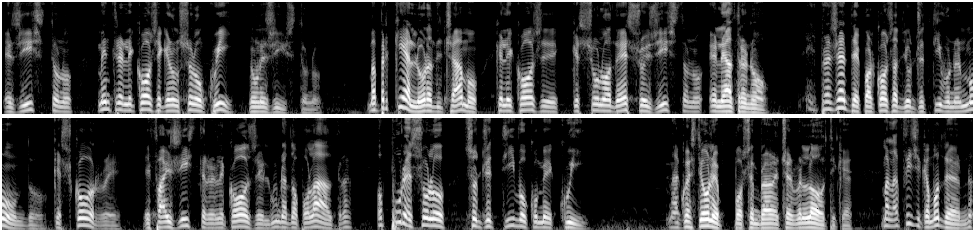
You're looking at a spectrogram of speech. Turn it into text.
esistono, mentre le cose che non sono qui non esistono. Ma perché allora diciamo che le cose che sono adesso esistono e le altre no? Il presente è qualcosa di oggettivo nel mondo, che scorre e fa esistere le cose l'una dopo l'altra? Oppure è solo soggettivo come qui? La questione può sembrare cervellotica, ma la fisica moderna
